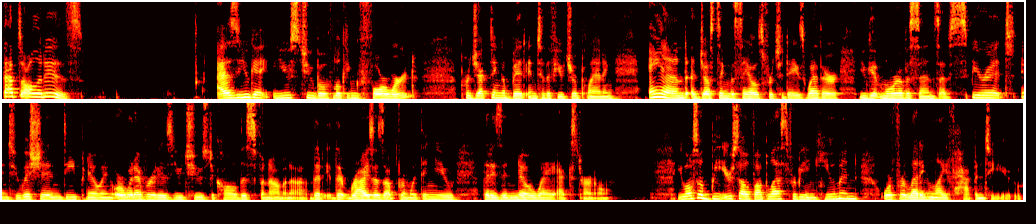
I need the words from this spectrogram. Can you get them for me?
That's all it is. As you get used to both looking forward, projecting a bit into the future planning, and adjusting the sails for today's weather, you get more of a sense of spirit, intuition, deep knowing, or whatever it is you choose to call this phenomena that, that rises up from within you that is in no way external. You also beat yourself up less for being human or for letting life happen to you.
